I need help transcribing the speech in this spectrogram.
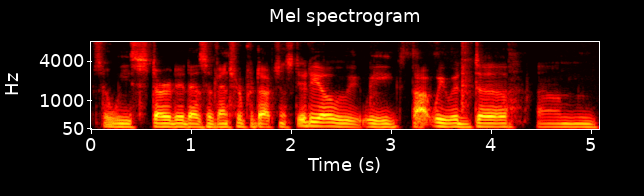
So we started as a venture production studio. We, we thought we would uh, um,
